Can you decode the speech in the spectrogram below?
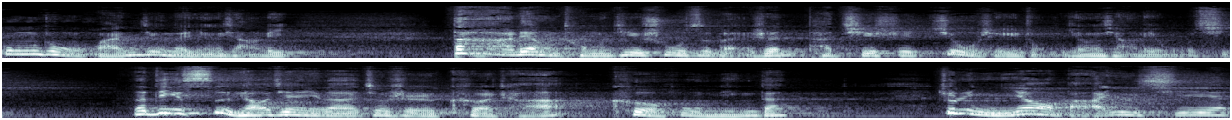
公众环境的影响力。大量统计数字本身，它其实就是一种影响力武器。那第四条建议呢，就是可查客户名单。就是你要把一些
